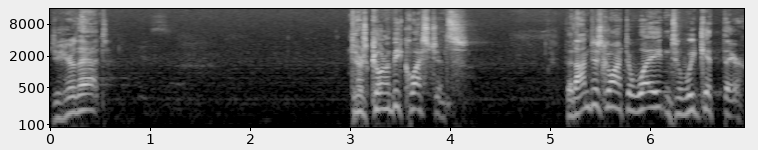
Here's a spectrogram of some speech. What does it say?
Did you hear that? There's going to be questions that I'm just going to have to wait until we get there.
